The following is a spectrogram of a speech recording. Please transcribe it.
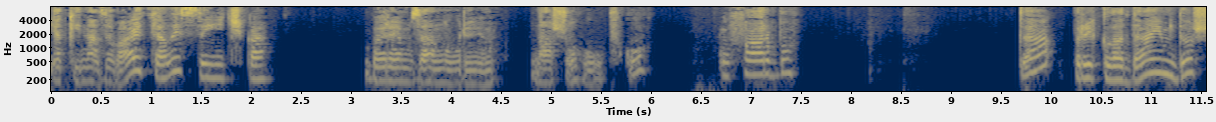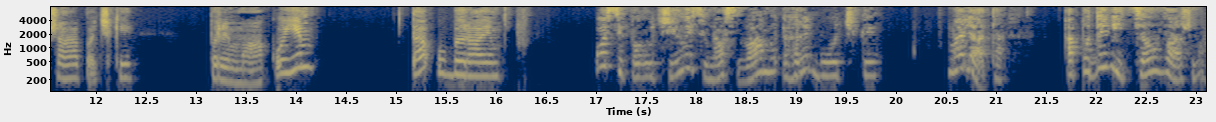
який називається лисичка. Беремо, занурюємо нашу губку у фарбу та прикладаємо до шапочки, примакуємо та убираємо. Ось і получились у нас з вами грибочки. Малята, а подивіться уважно,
